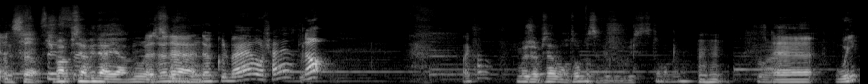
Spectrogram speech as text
C'est ça. Je vais observer derrière nous. Besoin d'un coup de bain, mon cher? Non! D'accord. Moi, j'observe autour parce que ça fait du bruit, cette histoire-là. Mhm. Euh, oui.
